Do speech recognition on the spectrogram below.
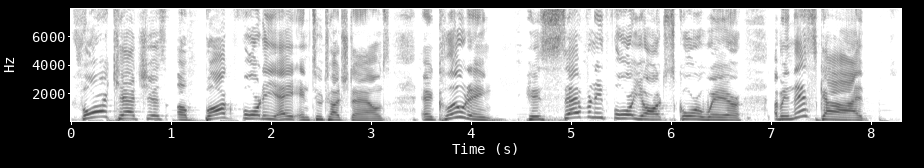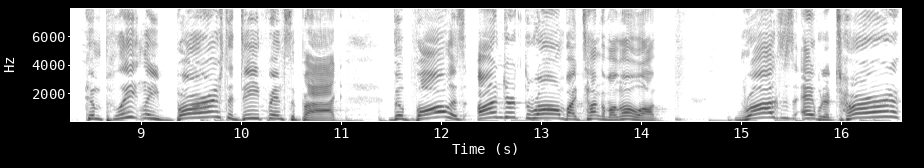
four catches, a buck 48, and two touchdowns, including his 74 yard score where, I mean, this guy completely burns the defensive back. The ball is underthrown by Tagovailoa. Ruggs is able to turn,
